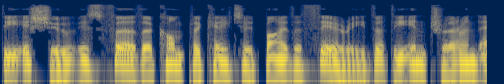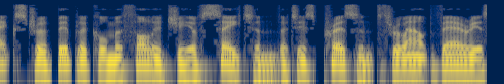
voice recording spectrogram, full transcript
The issue is further complicated by the theory that the intra- and extra-biblical mythology of Satan that is present throughout various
